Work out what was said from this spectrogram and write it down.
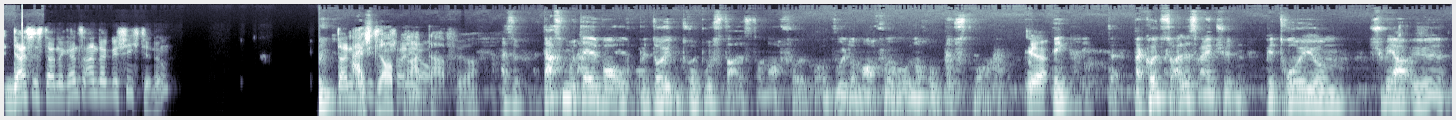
Das ist dann eine ganz andere Geschichte, ne? Dann hätte ich glaube gerade dafür. Also das Modell war auch bedeutend robuster als der Nachfolger, obwohl der Nachfolger auch noch robust war. Ja, Den, da, da konntest du alles reinschütten. Petroleum, Schweröl,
